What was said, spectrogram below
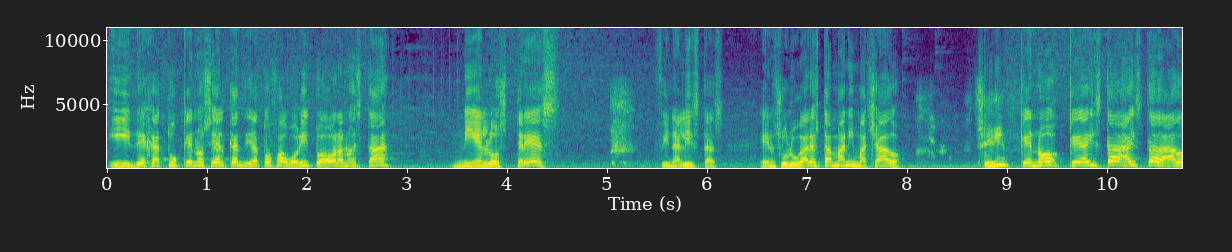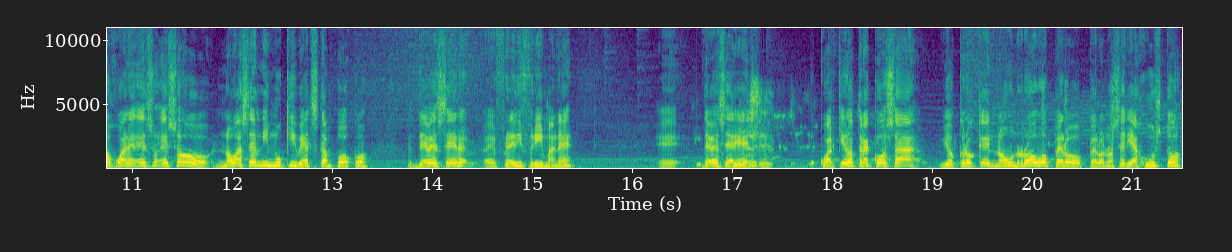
Y deja tú que no sea el candidato favorito. Ahora no está ni en los tres finalistas. En su lugar está Manny Machado. Sí. Que no, que ahí está, ahí está dado, Juan. Eso, eso no va a ser ni Mookie Betts tampoco. Debe ser eh, Freddy Freeman, ¿eh? eh debe ser él cualquier otra cosa, yo creo que no un robo, pero, pero no sería justo.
